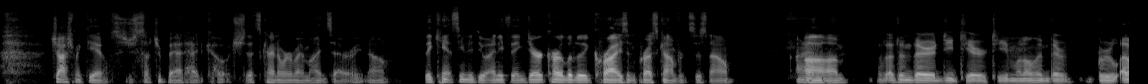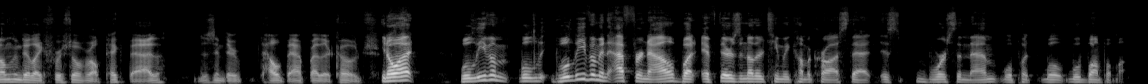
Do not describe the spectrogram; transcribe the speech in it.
Josh McDaniels is just such a bad head coach. That's kind of where my mind's at right now. They can't seem to do anything. Derek Carr literally cries in press conferences now. Um, Um, I think they're a D tier team. I don't think they're brutal. I don't think they're like first overall pick bad. I just think they're held back by their coach. you know what? We'll leave them. We'll we'll leave them in F for now. But if there's another team we come across that is worse than them, we'll put we'll we'll bump them up.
